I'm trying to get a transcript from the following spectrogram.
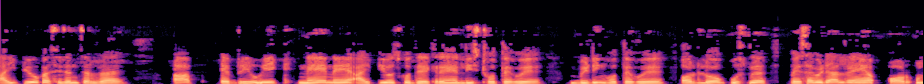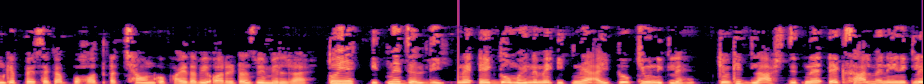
आईपीओ का सीज़न चल रहा है। आप एवरी वीक नए नए आईपीओ को देख रहे हैं लिस्ट होते हुए। बिडिंग होते हुए, और लोग उसमें पैसा भी डाल रहे हैं, और उनके पैसे का बहुत अच्छा उनको फ़ायदा भी और रिटर्न भी मिल रहा है। तो ये इतने जल्दी एक दो महीने में इतने आईपीओ क्यों निकले हैं? क्योंकि लास्ट जितने एक साल में नहीं निकले,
